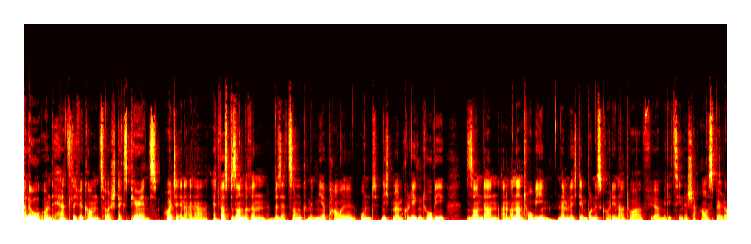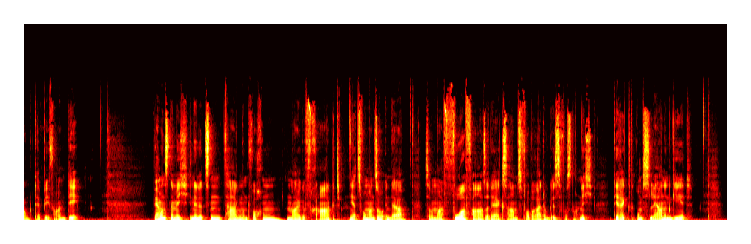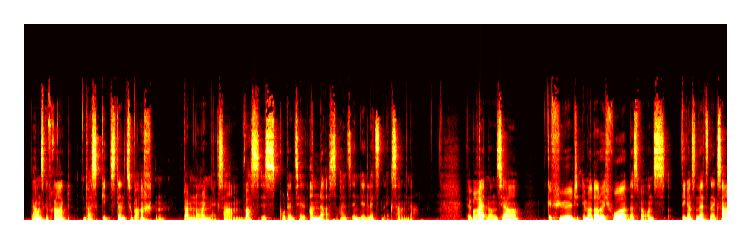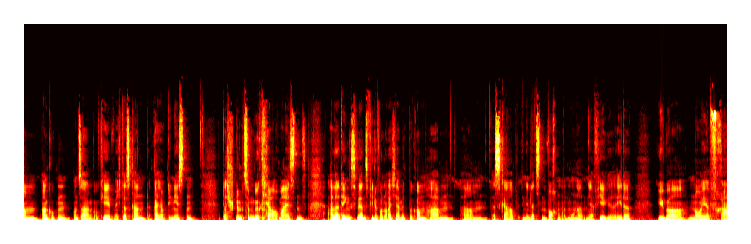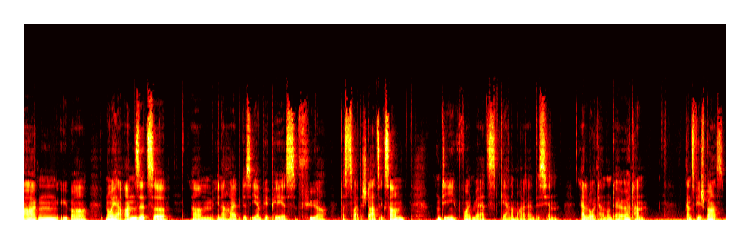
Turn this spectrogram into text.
Hallo und herzlich willkommen zur Stexperience. Heute in einer etwas besonderen Besetzung mit mir Paul und nicht meinem Kollegen Tobi, sondern einem anderen Tobi, nämlich dem Bundeskoordinator für medizinische Ausbildung der BVMD. Wir haben uns nämlich in den letzten Tagen und Wochen mal gefragt, jetzt wo man so in der, sagen wir mal, Vorphase der Examensvorbereitung ist, wo es noch nicht direkt ums Lernen geht, wir haben uns gefragt, was gibt es denn zu beachten beim neuen Examen? Was ist potenziell anders als in den letzten Examina? Wir bereiten uns ja gefühlt immer dadurch vor, dass wir uns die ganzen letzten Examen angucken und sagen, okay, wenn ich das kann, dann kann ich auch die nächsten. Das stimmt zum Glück ja auch meistens. Allerdings werden es viele von euch ja mitbekommen haben, ähm, es gab in den letzten Wochen und Monaten ja viel Gerede über neue Fragen, über neue Ansätze ähm, innerhalb des IMPPs für das zweite Staatsexamen. Und die wollten wir jetzt gerne mal ein bisschen erläutern und erörtern. Ganz viel Spaß.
